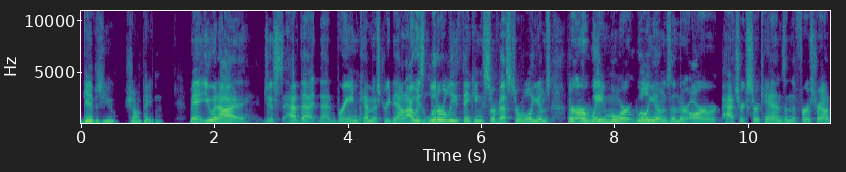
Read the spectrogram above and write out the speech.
gives you Sean Payton. Man, you and I just have that that brain chemistry down. I was literally thinking Sylvester Williams. There are way more Williams than there are Patrick Surtains in the first round.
